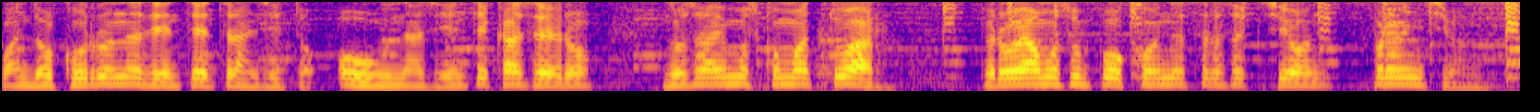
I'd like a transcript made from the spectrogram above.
Cuando ocurre un accidente de tránsito o un accidente casero, no sabemos cómo actuar, pero veamos un poco en nuestra sección Prevención.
